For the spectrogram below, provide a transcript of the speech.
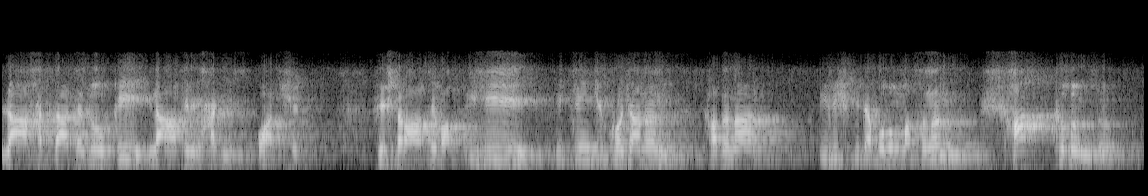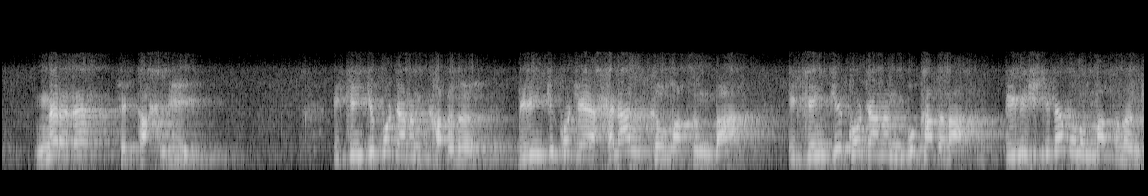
La hatta tezuki ila ahiril hadis. O hadis-i şerif. Fiştirası vaktihi ikinci kocanın kadına ilişkide bulunmasının şart kılındığı. Nerede? Fit. İkinci kocanın kadını birinci kocaya helal kılmasında ikinci kocanın bu kadına ilişkide bulunmasının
